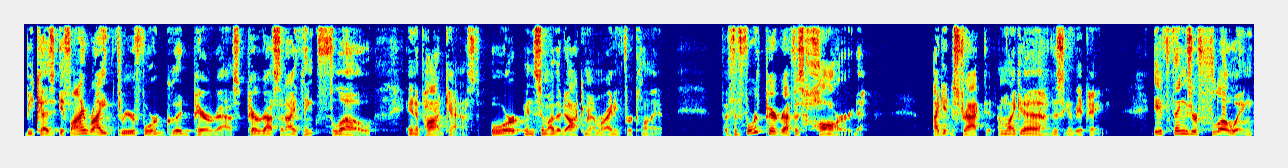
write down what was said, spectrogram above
because if I write three or four good paragraphs, paragraphs that I think flow in a podcast or in some other document I'm writing for a client. If the fourth paragraph is hard, I get distracted. I'm like, eh, this is going to be a pain. If things are flowing,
